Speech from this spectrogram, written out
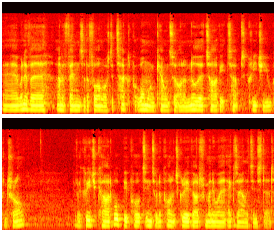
Uh, whenever Anafenza the Foremost attacks, put 1 1 counter on another target tapped creature you control. If a creature card would be put into an opponent's graveyard from anywhere, exile it instead.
